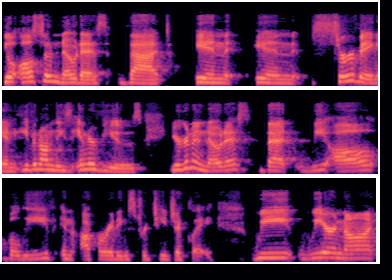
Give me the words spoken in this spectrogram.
You'll also notice that in in serving and even on these interviews you're going to notice that we all believe in operating strategically we we are not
